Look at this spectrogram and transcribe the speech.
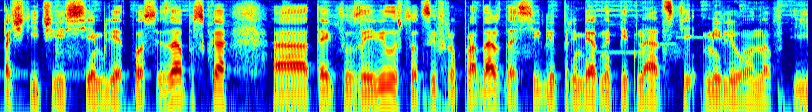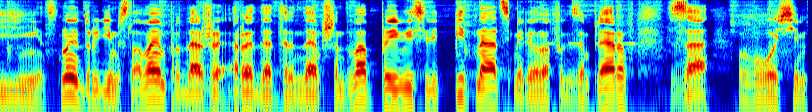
почти через 7 лет после запуска, а, Take-Two заявила, что цифры продаж достигли примерно 15 миллионов единиц. Ну и другими словами, продажи Red Dead Redemption 2 превысили 15 миллионов экземпляров за 8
